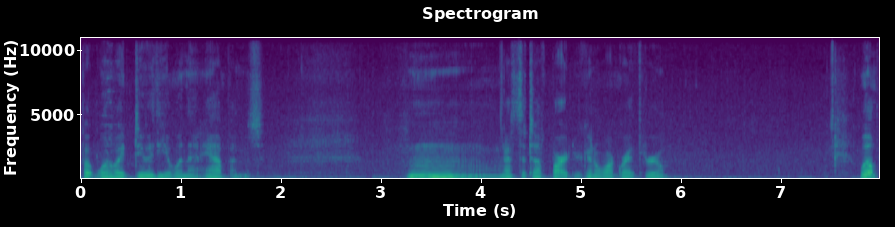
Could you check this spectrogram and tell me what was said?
But what do I do with you when that happens? Hmm, that's the tough part. You're going to walk right through. Well,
